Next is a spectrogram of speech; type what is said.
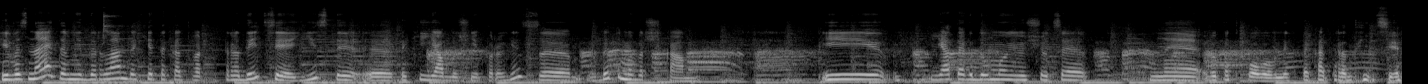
І ви знаєте, в Нідерландах є така традиція їсти е, такі яблучні пироги з е, вбитими вершками. І я так думаю, що це не випадково в них така традиція.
